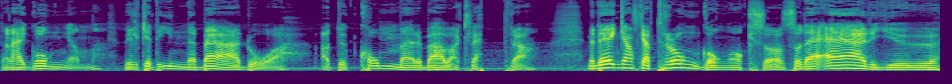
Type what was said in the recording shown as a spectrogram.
den här gången. Vilket innebär då att du kommer behöva klättra. Men det är en ganska trång gång också, så det är ju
